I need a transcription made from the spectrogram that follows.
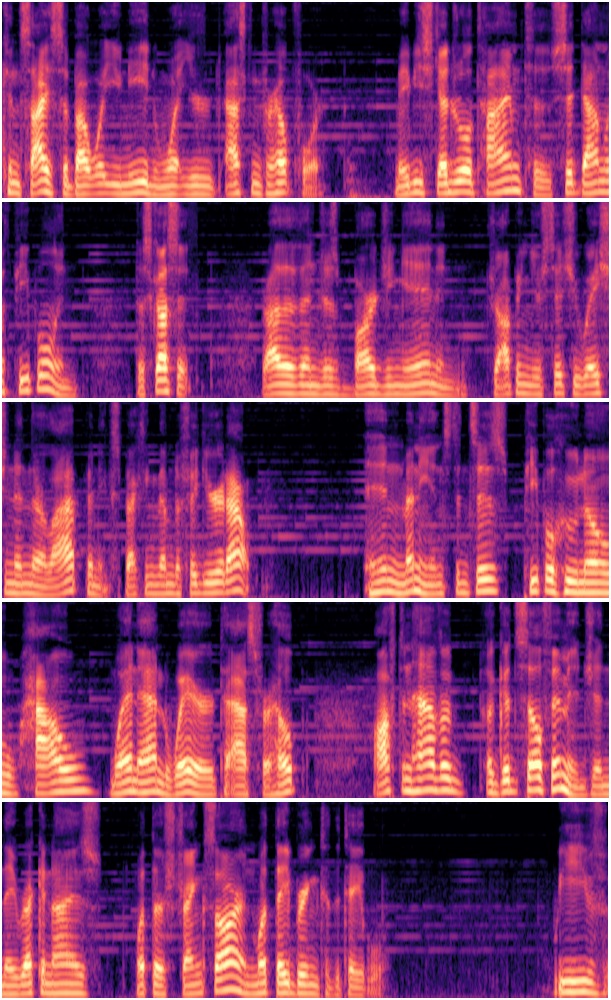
concise about what you need and what you're asking for help for. Maybe schedule a time to sit down with people and discuss it, rather than just barging in and dropping your situation in their lap and expecting them to figure it out. In many instances, people who know how, when, and where to ask for help often have a, a good self image and they recognize what their strengths are and what they bring to the table. We've,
